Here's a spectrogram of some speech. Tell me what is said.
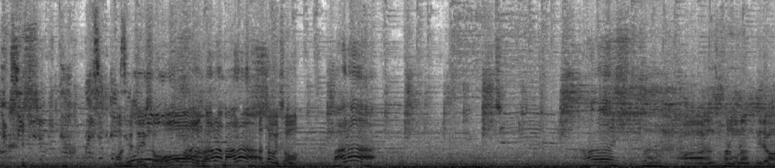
60km 과속 어, 단속. 또 있어. 많아, 오, 다, 많아, 많아. 다 타고 있어. 많아. 아씨. 아, 연습하는구나. 이래와.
